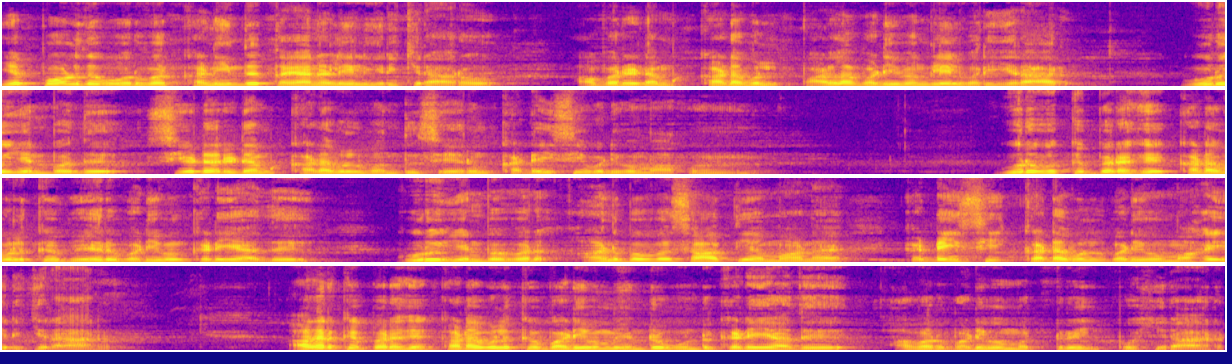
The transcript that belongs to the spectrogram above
எப்பொழுது ஒருவர் கனிந்து தயார் நிலையில் இருக்கிறாரோ அவரிடம் கடவுள் பல வடிவங்களில் வருகிறார். குரு என்பது சீடரிடம் கடவுள் வந்து சேரும் கடைசி வடிவமாகும். குருவுக்கு பிறகு கடவுளுக்கு வேறு வடிவம் கிடையாது. குரு என்பவர் அனுபவ சாத்தியமான கடைசி கடவுள் வடிவமாக இருக்கிறார். அதற்கு பிறகு கடவுளுக்கு வடிவம் என்று ஒன்று கிடையாது. அவர் வடிவமற்றி போகிறார்.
